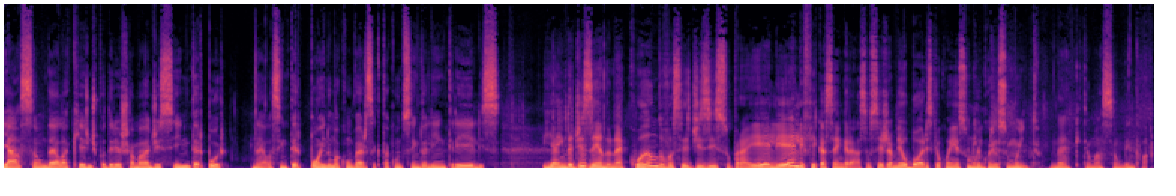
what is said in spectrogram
E a ação dela aqui a gente poderia chamar de se interpor. Né? Ela se interpõe numa conversa que está acontecendo ali entre eles. E ainda dizendo, né? Quando você diz isso para ele, ele fica sem graça. Ou seja, meu Boris que eu conheço que muito. eu conheço muito, né? Que tem uma ação bem clara.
